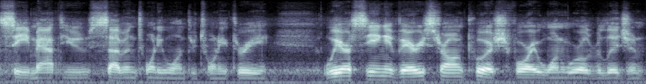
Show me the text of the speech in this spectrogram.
See Matthew 7 21 through 23. We are seeing a very strong push for a one world religion.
